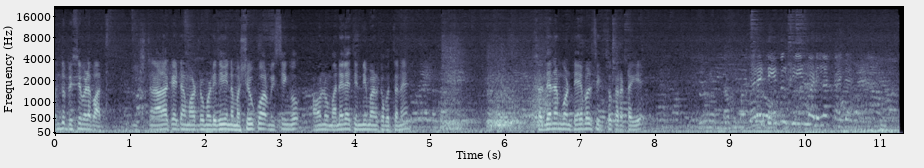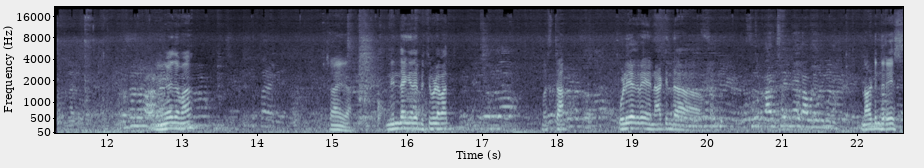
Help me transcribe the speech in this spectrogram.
ಒಂದು ಬಿಸಿಬೇಳೆ ಬಾತ್. ಇಷ್ಟು ನಾಲ್ಕು ಐಟಮ್ ಆರ್ಡ್ರ್ ಮಾಡಿದ್ದೀವಿ ನಮ್ಮ ಶಿವಕುಮಾರ್ ಮಿಸ್ಸಿಂಗು ಅವನು ಮನೇಲೇ ತಿಂಡಿ ಮಾಡ್ಕೊ ಬರ್ತಾನೆ. ಸದ್ಯ ನಮ್ಗೊಂದು ಟೇಬಲ್ ಸಿಕ್ತು ಕರೆಕ್ಟಾಗಿ ಬರೀ ಚೆನ್ನಾಗಿದೆ. ನಿಂದ ನಿಂದಂಗಿದೆ ಬಿಸಿಬೇಳೆ ಬಾತ್? ಮಸ್ತಾ? ಪುಳಿಯೋಗರೆ ನಾಟಿಂದ ನಾಟಿಂದ ರೇಸ್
